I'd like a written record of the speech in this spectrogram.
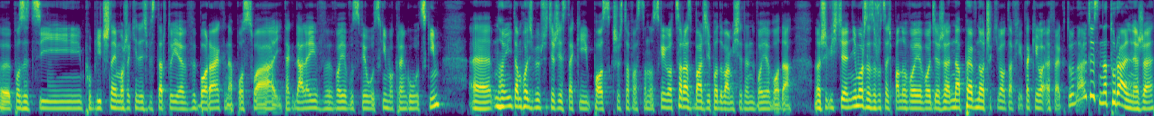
e, pozycji publicznej. Może kiedyś wystartuje w wyborach na posła i tak dalej w województwie łódzkim, w okręgu łódzkim. E, no i tam choćby przecież jest taki post Krzysztofa Stanowskiego. Coraz bardziej podoba mi się ten wojewoda. No oczywiście nie można zarzucać panu wojewodzie, że na pewno oczekiwał takiego efektu, no ale to jest naturalne, że,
